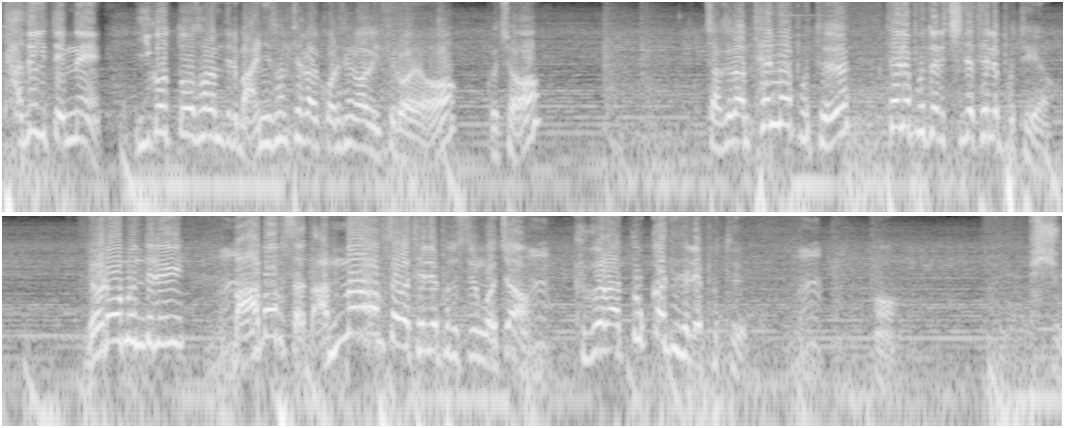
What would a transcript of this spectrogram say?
다 되기 때문에 이것도 사람들이 많이 선택할 거라 생각이 들어요. 그쵸? 자, 그 다음 텔레포트. 텔레포트는 진짜 텔레포트예요. 여러분들이 마법사, 남마법사가 텔레포트 쓰는 거죠? 그거랑 똑같은 텔레포트. 어. 퓨.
